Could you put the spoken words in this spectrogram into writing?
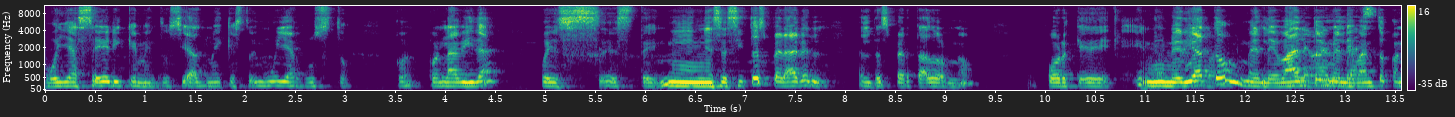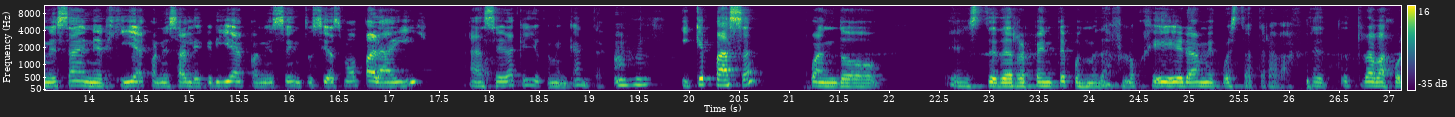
voy a hacer y que me entusiasma y que estoy muy a gusto con, la vida, pues este, ni necesito esperar el, despertador, ¿no? Porque en inmediato me levanto y me levanto con esa energía, con esa alegría, con ese entusiasmo para ir a hacer aquello que me encanta. ¿Y qué pasa cuando este, de repente pues me da flojera, me cuesta trabajo, eh, trabajo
